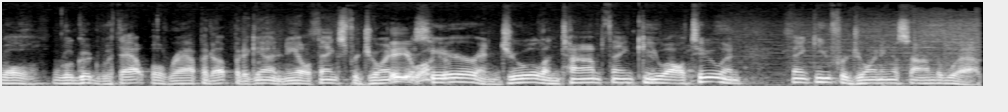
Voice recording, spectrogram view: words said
Well, real good with that. We'll wrap it up. But again, Neil, thanks for joining hey, us welcome. here, and Jewel and Tom, thank you all too, and thank you for joining us on the web.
